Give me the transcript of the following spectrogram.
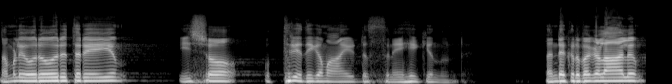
നമ്മളെ ഓരോരുത്തരെയും ഈശോ ഒത്തിരി അധികമായിട്ട് സ്നേഹിക്കുന്നുണ്ട്. തന്റെ കൃപകളാലും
